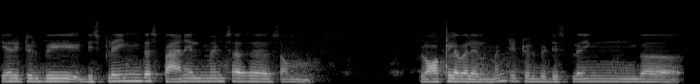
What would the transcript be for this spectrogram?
Here it will be displaying the span elements as a, some block level element. It will be displaying the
